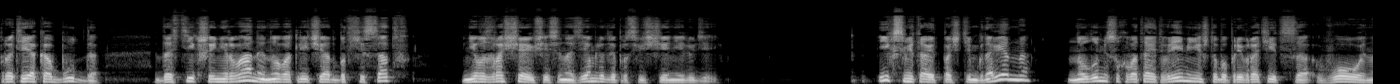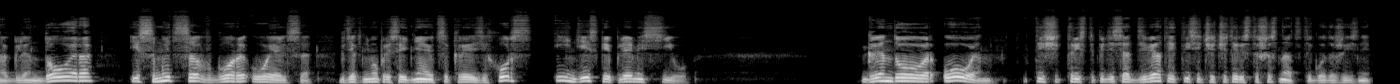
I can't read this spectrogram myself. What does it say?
Протиека Будда, достигший нирваны, но, в отличие от Бадхисатв, не возвращающийся на землю для просвещения людей. Их сметают почти мгновенно, но Лумису хватает времени, чтобы превратиться в Оуэна Глендоуэра и смыться в горы Уэльса, где к нему присоединяются Крейзи Хорс и индейское племя Сиу. Глендоуэр Оуэн, 1359-1416 года жизни,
